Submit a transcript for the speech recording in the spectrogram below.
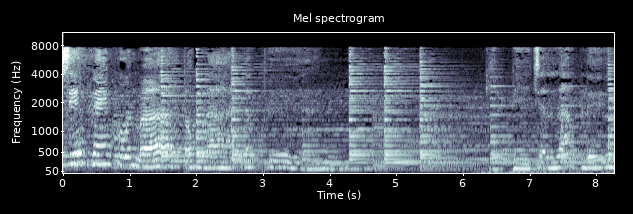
เสียงเพลงควรมาต้องลาแล้วเพื่อนกี่ปีจะลับลืม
